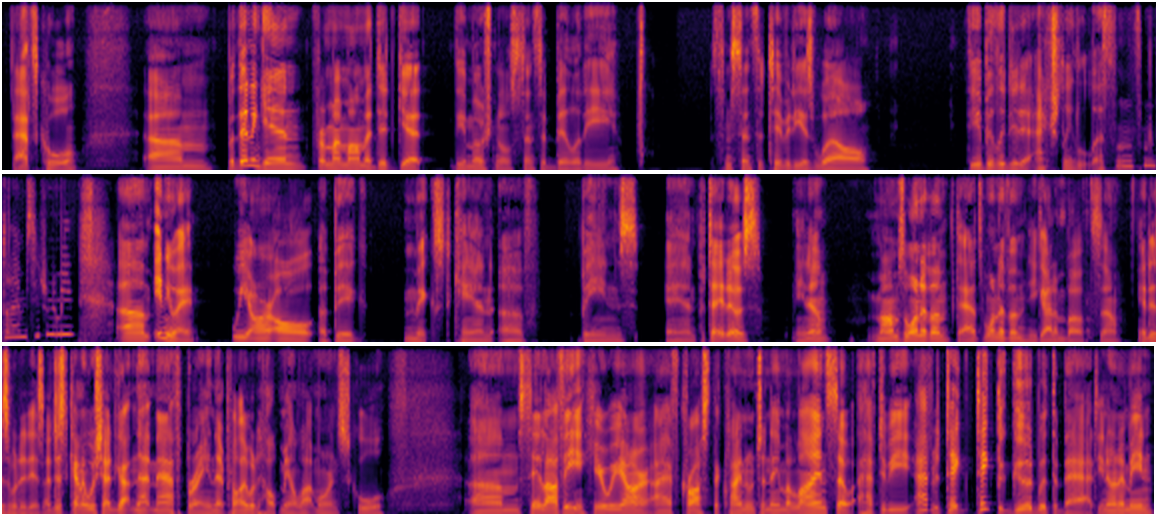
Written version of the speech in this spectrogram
that's cool. Um, but then again, from my mom, I did get the emotional sensibility, some sensitivity as well, the ability to actually listen sometimes. You know what I mean? Um, anyway, we are all a big mixed can of beans and potatoes, you know? Mom's one of them. Dad's one of them. You got them both. So it is what it is. I just kind of wish I'd gotten that math brain. That probably would have helped me a lot more in school. Um, c'est la vie. Here we are. I have crossed the Klein Unternehmer line, so I have to be. I have to take take the good with the bad. You know what I mean?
